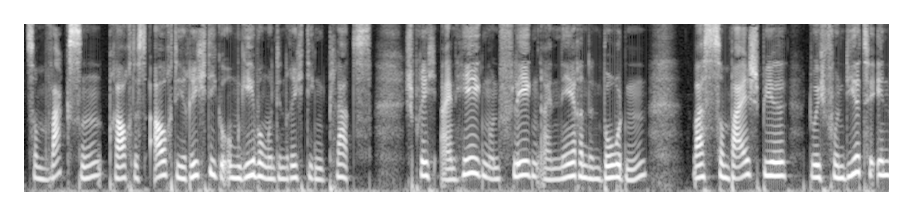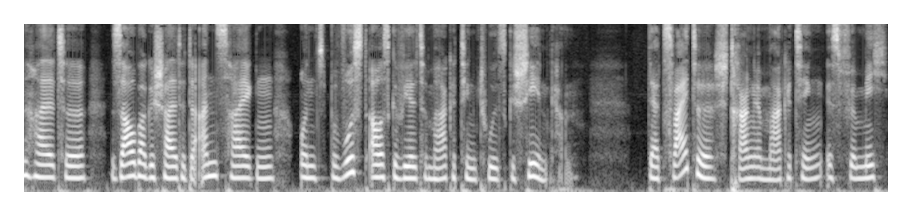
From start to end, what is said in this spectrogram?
zum Wachsen braucht es auch die richtige Umgebung und den richtigen Platz, sprich ein Hegen und Pflegen einen nährenden Boden, was zum Beispiel durch fundierte Inhalte, sauber geschaltete Anzeigen und bewusst ausgewählte Marketing-Tools geschehen kann. Der zweite Strang im Marketing ist für mich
